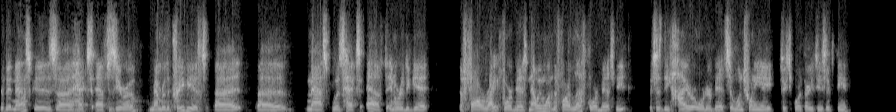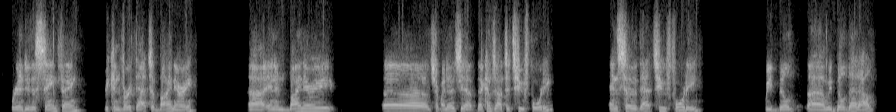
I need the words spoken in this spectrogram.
the bit mask is uh, hex F0. Remember the previous uh, uh, mask was hex F in order to get the far right four bits. Now we want the far left four bits, which is the higher order bit, so 128, 64, 32, 16. We're going to do the same thing. We convert that to binary. Uh, and in binary, uh, check my notes. Yeah, that comes out to 240. And so that 240, we build uh, we build that out.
